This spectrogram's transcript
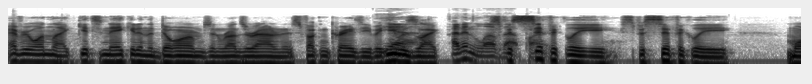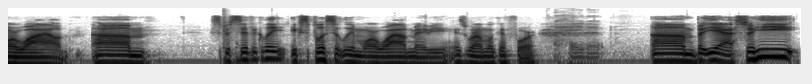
everyone like gets naked in the dorms and runs around and is fucking crazy but he Yeah. was like I didn't love specifically specifically more wild um specifically explicitly more wild maybe is what i'm looking for I hate it. um but yeah so he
